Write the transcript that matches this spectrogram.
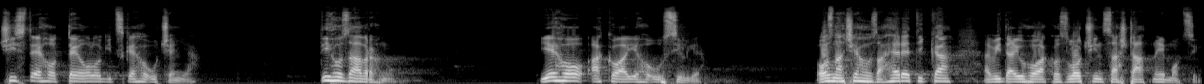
čistého teologického učenia. Tí ho zavrhnú. Jeho ako aj jeho úsilie. Označia ho za heretika a vydajú ho ako zločinca štátnej moci.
